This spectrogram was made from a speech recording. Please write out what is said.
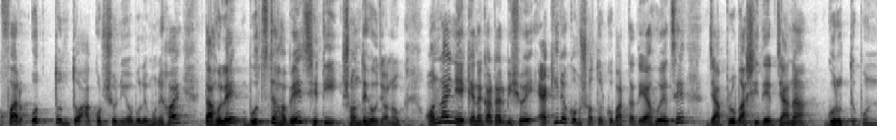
অফার অত্যন্ত আকর্ষণীয় বলে মনে হয়, তাহলে বুঝতে হবে সেটি সন্দেহজনক। অনলাইনে কেনাকাটার বিষয়ে একই রকম সতর্কবার্তা দেওয়া হয়েছে, যা প্রবাসীদের জানা গুরুত্বপূর্ণ।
